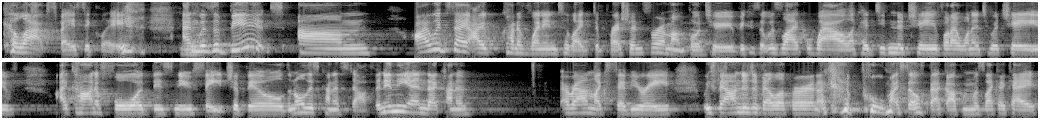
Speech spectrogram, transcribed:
collapsed basically and yeah. was a bit um I would say I kind of went into like depression for a month or two because it was like, wow, like I didn't achieve what I wanted to achieve. I can't afford this new feature build and all this kind of stuff. And in the end, I kind of, around like February, we found a developer and I kind of pulled myself back up and was like, okay,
